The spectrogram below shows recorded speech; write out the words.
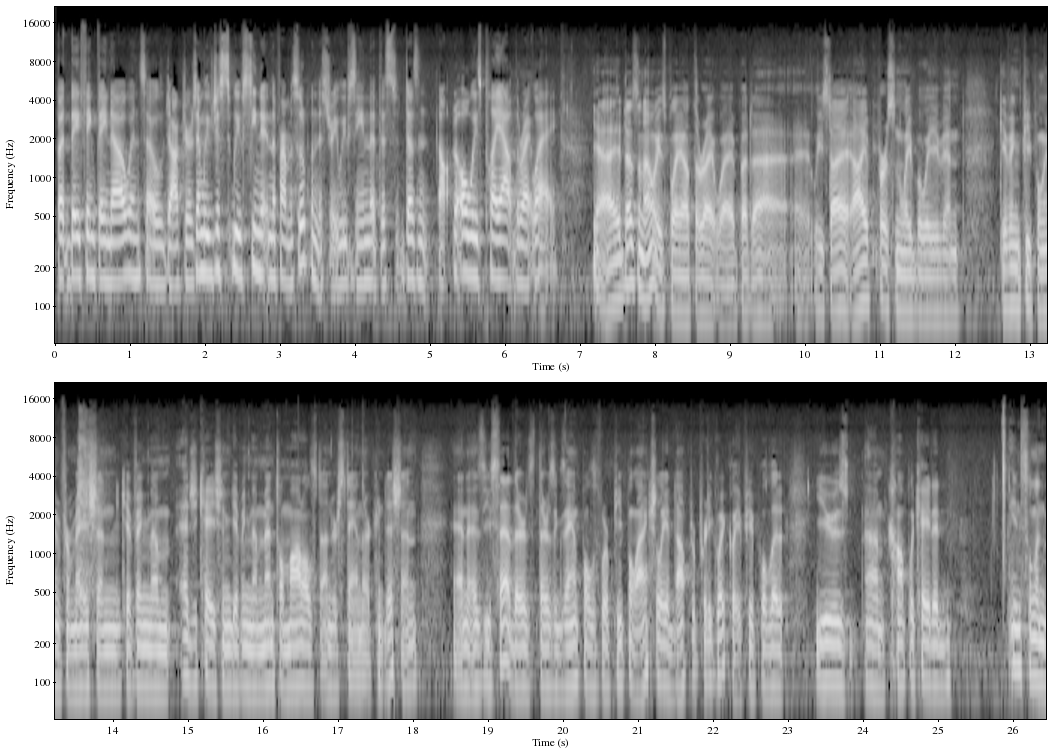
but they think they know, and so doctors and we've just we've seen it in the pharmaceutical industry. We've seen that this doesn't always play out the right way. Yeah, it doesn't always play out the right way, but uh, at least I, I personally believe in giving people information, giving them education, giving them mental models to understand their condition. And as you said, there's there's examples where people actually adopt it pretty quickly. People that use um, complicated insulin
